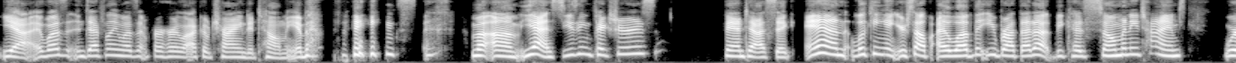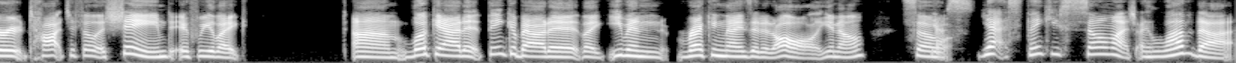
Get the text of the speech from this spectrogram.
yeah, it wasn't, it definitely wasn't for her lack of trying to tell me about things. But um, yes, using pictures fantastic and looking at yourself i love that you brought that up because so many times we're taught to feel ashamed if we like um look at it think about it like even recognize it at all you know So, Yes. yes, thank you so much. I love that.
